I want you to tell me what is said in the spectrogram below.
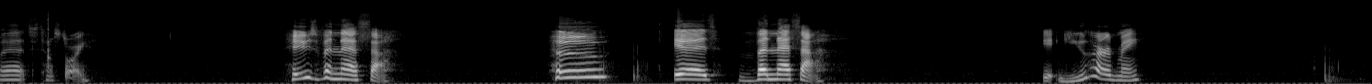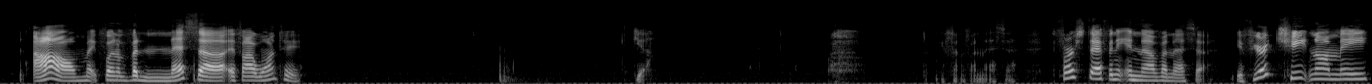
Let's tell a story. Who's Vanessa? Who is Vanessa? It, you heard me. I'll make fun of Vanessa if I want to. Yeah. Don't make fun of Vanessa. First Stephanie and now Vanessa. If you're cheating on me,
